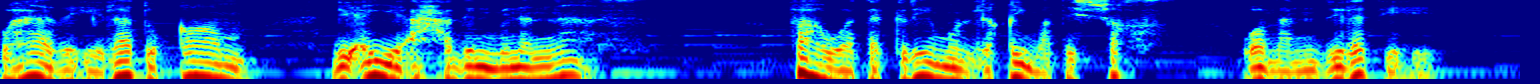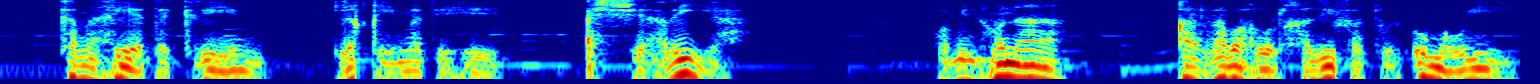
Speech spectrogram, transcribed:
وهذه لا تقام لأي أحد من الناس فهو تكريم لقيمة الشخص ومنزلته كما هي تكريم لقيمته الشعرية. ومن هنا قربه الخليفة الأموي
